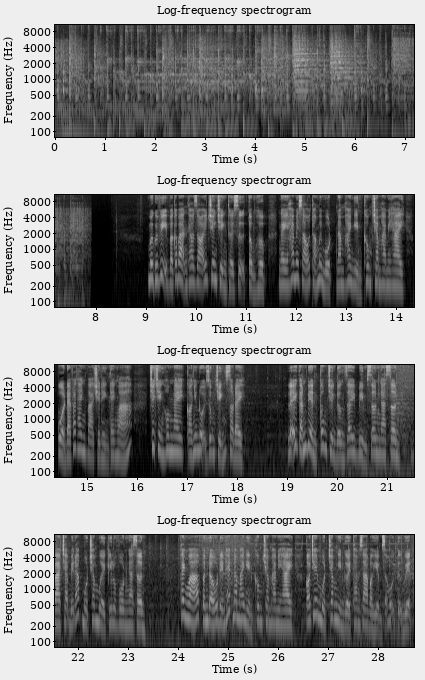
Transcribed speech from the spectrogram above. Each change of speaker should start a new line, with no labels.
Mời quý vị và các bạn theo dõi chương trình thời sự tổng hợp ngày 26 tháng 11 năm 2022 của Đài Phát thanh và Truyền hình Thanh Hóa. Chương trình hôm nay có những nội dung chính sau đây. Lễ gắn biển công trình đường dây Bỉm Sơn Nga Sơn và trạm biến áp 110 kV Nga Sơn. Thanh Hóa phấn đấu đến hết năm 2022 có trên 100.000 người tham gia bảo hiểm xã hội tự nguyện.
